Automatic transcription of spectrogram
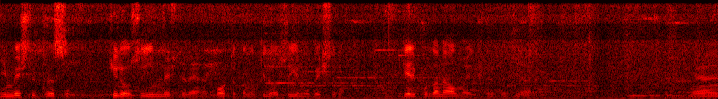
25 Türk lirası. Kilosu 25 lira yani. Portakalın kilosu 25 lira. Gelip burada ne almayı düşünüyorsun ki yani? Yani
